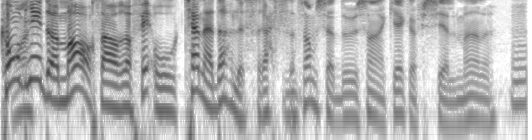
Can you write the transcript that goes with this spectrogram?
Combien de morts ça aura fait au Canada, le SRAS? Il me semble que c'est à 200 quelques officiellement. Là. Mm.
